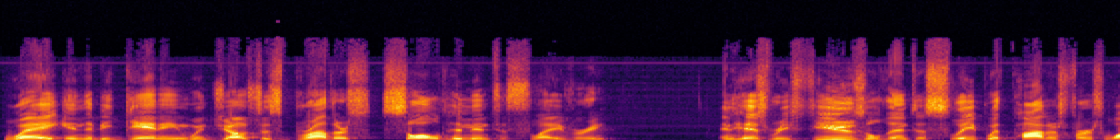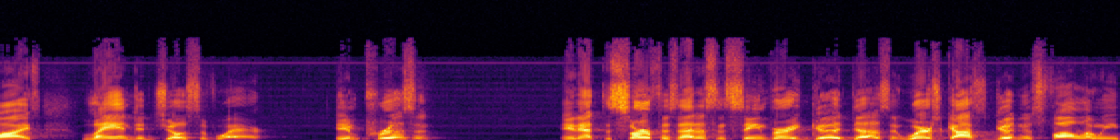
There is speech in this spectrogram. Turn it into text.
way in the beginning when Joseph's brothers sold him into slavery. And his refusal then to sleep with Potiphar's first wife landed Joseph where? In prison. And at the surface, that doesn't seem very good, does it? Where's God's goodness following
